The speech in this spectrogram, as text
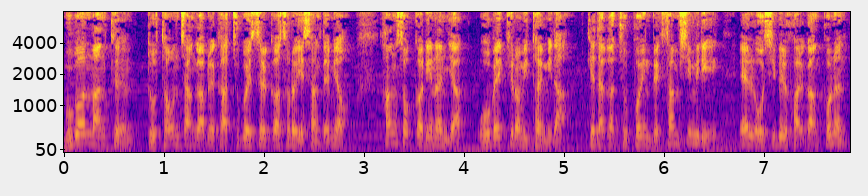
무거운 만큼 두터운 장갑을 갖추고 있을 것으로 예상되며 항속거리는 약 500km입니다. 게다가 주포인 130mm L51 활강포는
